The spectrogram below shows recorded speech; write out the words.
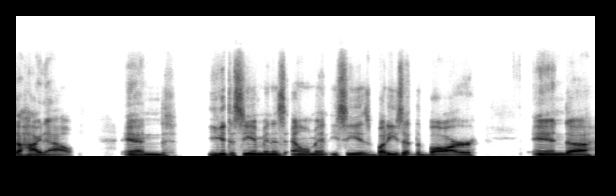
to hide out. And you get to see him in his element. You see his buddies at the bar, and uh,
